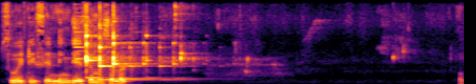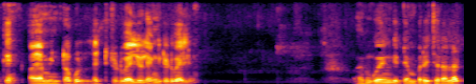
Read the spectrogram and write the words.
So it is sending the sms alert. Okay i am in trouble. Latitude value longitude value. I'm going the temperature alert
